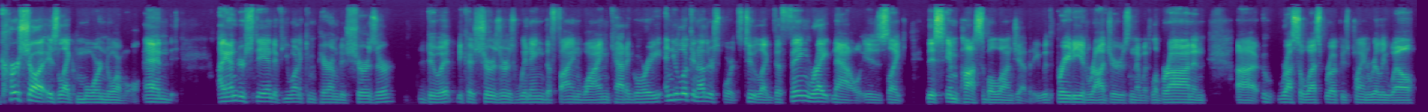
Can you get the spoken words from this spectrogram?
Kershaw is like more normal. And I understand if you want to compare him to Scherzer, do it because Scherzer is winning the fine wine category. And you look in other sports too. Like the thing right now is like this impossible longevity with Brady and Rodgers, and then with LeBron and uh, Russell Westbrook, who's playing really well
